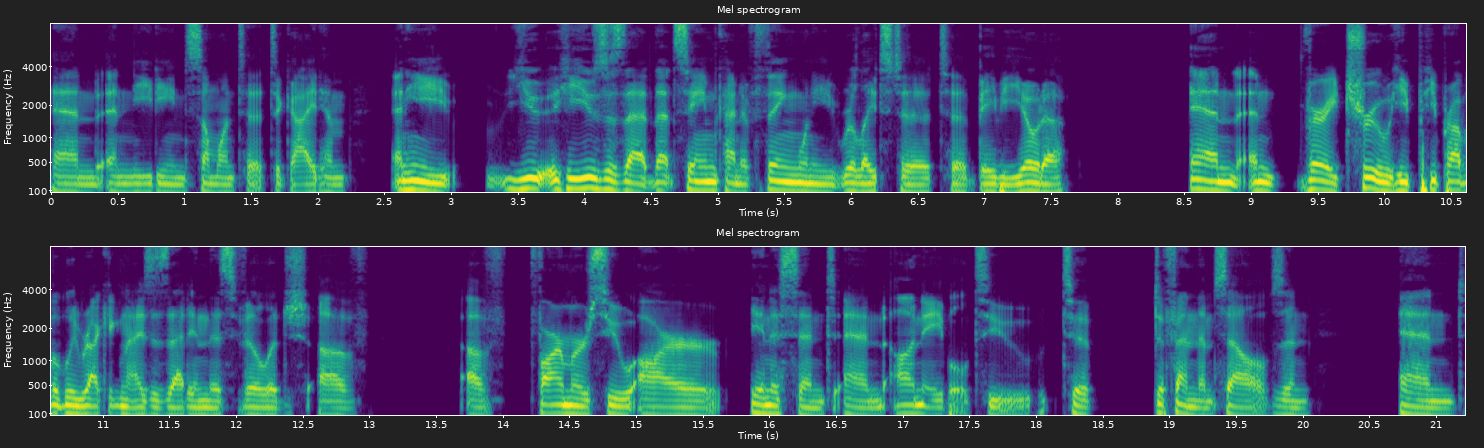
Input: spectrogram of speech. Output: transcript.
and and needing someone to to guide him. And he you, he uses that that same kind of thing when he relates to to Baby Yoda, and and very true. He he probably recognizes that in this village of of farmers who are innocent and unable to to defend themselves and and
